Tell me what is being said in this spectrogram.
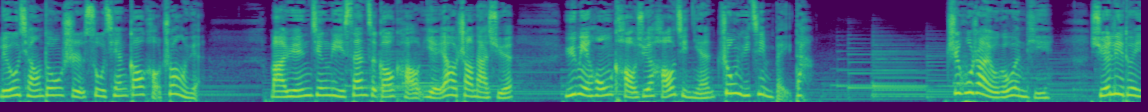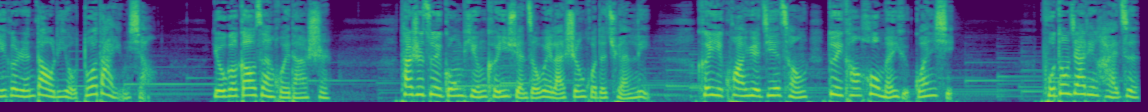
刘强东是宿迁高考状元，马云经历三次高考也要上大学，俞敏洪考学好几年终于进北大。知乎上有个问题：学历对一个人到底有多大影响？有个高赞回答是：它是最公平，可以选择未来生活的权利，可以跨越阶层，对抗后门与关系。普通家庭孩子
